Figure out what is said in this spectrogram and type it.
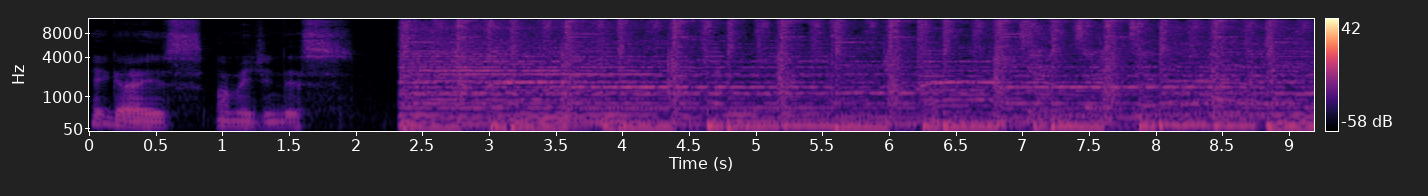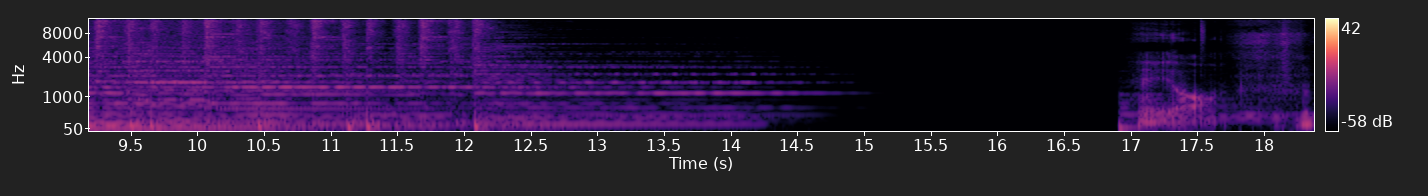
Hey guys, I'm aging this. Hey y'all.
